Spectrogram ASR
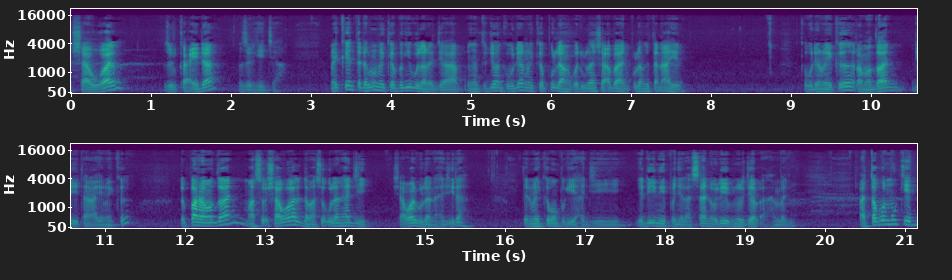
Syawal, Zulkaidah, Zulhijjah. Mereka yang terdahulu mereka pergi bulan Rajab dengan tujuan kemudian mereka pulang pada bulan Syaban, pulang ke tanah air. Kemudian mereka Ramadan di tanah air mereka. Lepas Ramadan masuk Syawal dan masuk bulan haji. Syawal bulan haji dah. Dan mereka pun pergi haji. Jadi ini penjelasan oleh Ibn Rajab Al-Hambali. Ataupun mungkin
